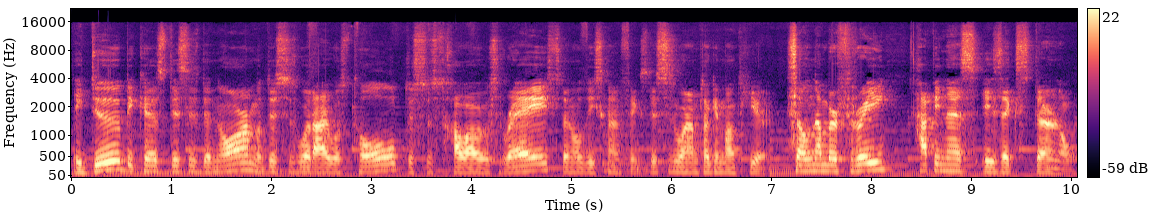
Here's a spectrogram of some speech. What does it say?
They do because this is the norm, or this is what I was told, this is how I was raised, and all these kind of things. This is what I'm talking about here. So, number three, happiness is external,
